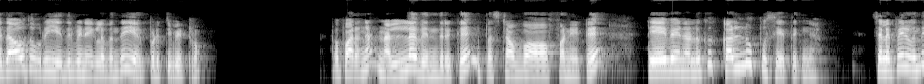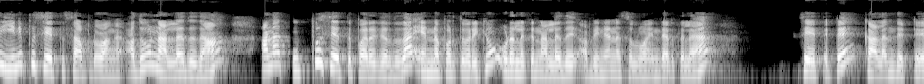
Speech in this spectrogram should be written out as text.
ஏதாவது ஒரு எதிர்வினைகளை வந்து ஏற்படுத்தி விட்டுரும். இப்போ பாருங்கள் நல்லா வெந்திருக்கு. இப்போ ஸ்டவ் ஆஃப் பண்ணிவிட்டு தேவையான அளவுக்கு கல்லுப்பு சேர்த்துக்குங்க. சில பேர் வந்து இனிப்பு சேர்த்து சாப்பிடுவாங்க. அதுவும் நல்லது தான் ஆனால் உப்பு சேர்த்து பருகிறது தான் என்னை பொறுத்த வரைக்கும் உடலுக்கு நல்லது அப்படின்னு என்ன சொல்லுவோம் இந்த இடத்துல. சேர்த்துட்டு கலந்துட்டு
